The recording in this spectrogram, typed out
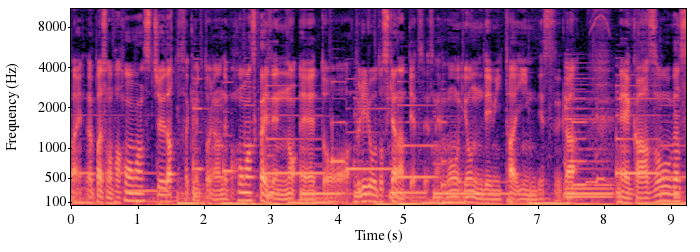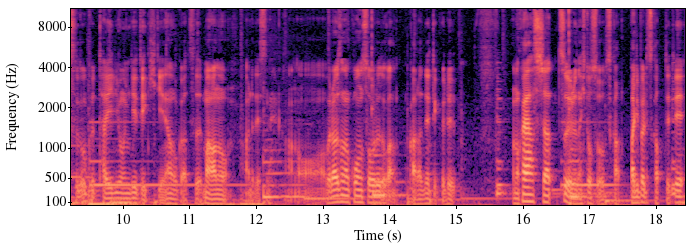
はい、やっぱりそのパフォーマンス中だったさっきも言った通りなので、パフォーマンス改善の、えーと、プリロードスキャナーってやつですね、もう読んでみたいんですが、えー、画像がすごく大量に出てきて、なおかつ、まあ、あの、あれですね、あのブラウザのコンソールとかから出てくるあの開発者ツールの一つを使っバリバリ使ってて、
